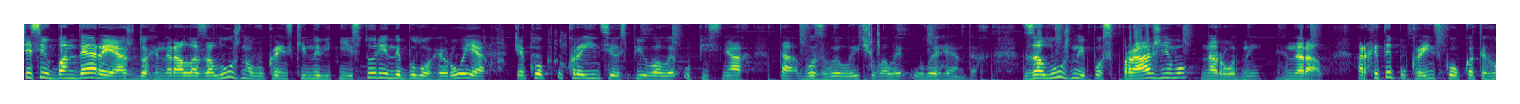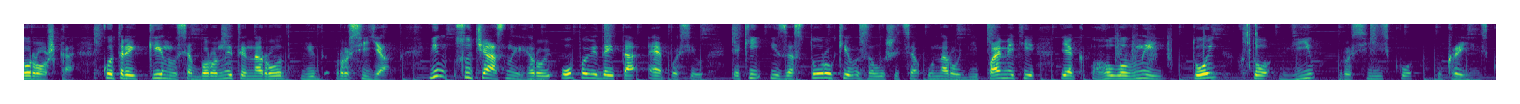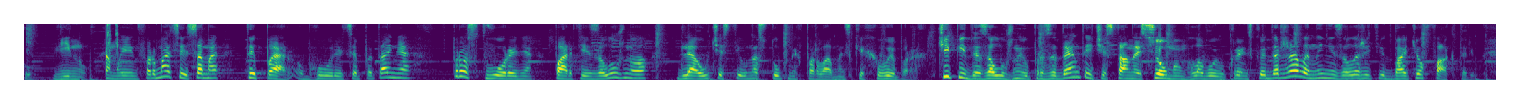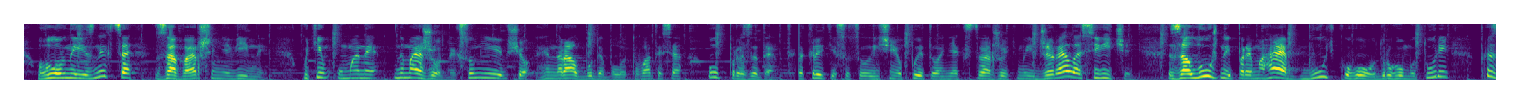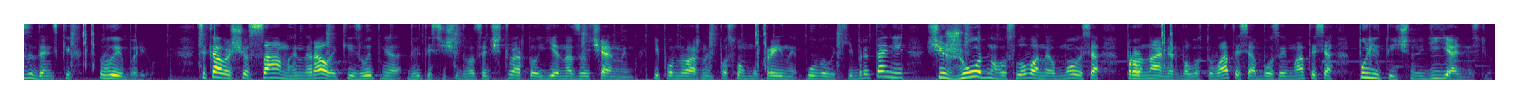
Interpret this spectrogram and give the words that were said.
часів Бандери аж до генерала Залужного в українській новітній історії не було героя, якого б українці оспівали у піснях та возвеличували у легендах. Залужний по-справжньому народний генерал, архетип українського котигорошка, котрий кинувся боронити народ від росіян. Він сучасний герой оповідей та епосів, який і за 100 років залишиться у народній пам'яті як головний той, хто вів російсько-українську війну. За моєю інформацією, саме тепер обговорюється питання про створення партії залужного для участі у наступних парламентських виборах. Чи піде залужний у президенти, чи стане сьомим главою української держави, нині залежить від багатьох факторів. Головний із них це завершення війни. Утім, у мене немає жодних сумнівів, що генерал буде балотуватися у президенти. Закриті соціологічні опитування, як стверджують мої джерела, свідчать, залужний перемагає будь-кого у другому турі президентських виборів. Цікаво, що сам генерал, який з липня 2024-го є надзвичайним і повноважним послом України у Великій Британії, ще жодного слова не обмовився про намір балотуватися або займатися політичною діяльністю.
